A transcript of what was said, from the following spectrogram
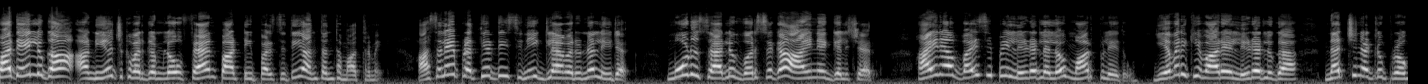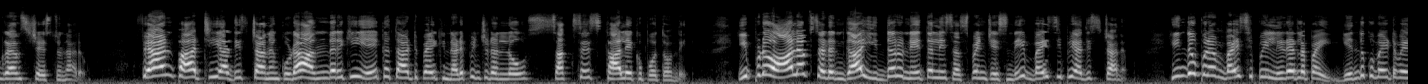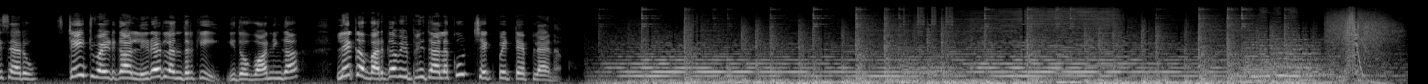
పదేళ్ళుగా ఆ నియోజకవర్గంలో fan party పరిస్థితి అంతంత మాత్రమే. అసలే ప్రత్యర్థి సినీ గ్లామర్ ఉన్న లీడర్. మూడు సార్లు వరుసగా ఆయనే గెలిచారు. అయినా వైసీపీ లీడర్లలో మార్పు లేదు. ఎవరికి వారే లీడర్లుగా నచ్చినట్లు ప్రోగ్రామ్స్ చేస్తున్నారు. ఫ్యాన్ పార్టీ అధిష్టానం కూడా అందరికీ ఏకతాటిపైకి నడిపించడంలో సక్సెస్ కాలేకపోతోంది. ఇప్పుడు ఆల్ ఆఫ్ సడన్గా ఇద్దరు నేతల్ని సస్పెండ్ చేసింది వైసీపీ అధిష్టానం. హిందూపురం వైసీపీ లీడర్లపై ఎందుకు వేటు వేశారు? స్టేట్ వైడ్గా లీడర్లందరికీ ఇదో వార్నింగా లేక వర్గ విభేదాలకు చెక్ పెట్టే ప్లానా?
